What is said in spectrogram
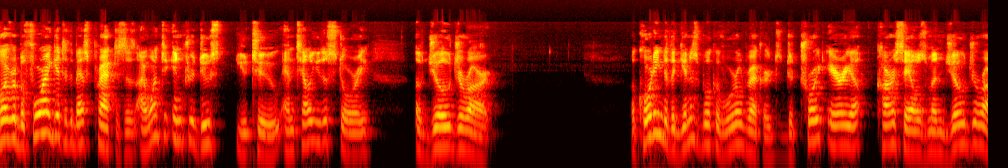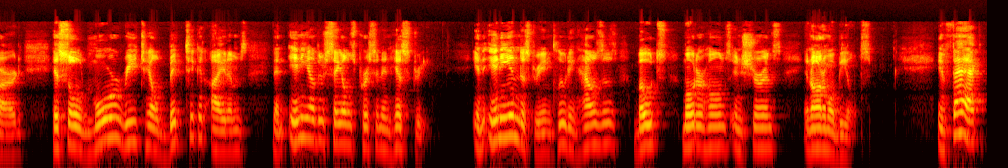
However, before I get to the best practices, I want to introduce you to and tell you the story of Joe Girard. According to the Guinness Book of World Records, Detroit area car salesman Joe Girard has sold more retail big ticket items than any other salesperson in history, in any industry, including houses, boats, motorhomes, insurance, and automobiles. In fact,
